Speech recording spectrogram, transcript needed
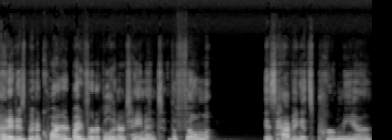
and it has been acquired by Vertical Entertainment. The film is having its premiere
